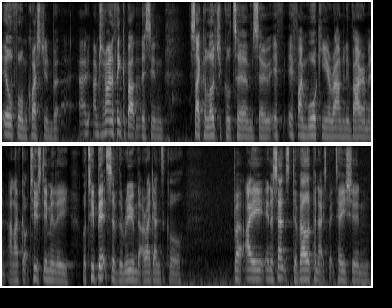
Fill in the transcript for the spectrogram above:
ill-formed question, but I, I'm trying to think about this in psychological terms. So if if I'm walking around an environment and I've got two stimuli or two bits of the room that are identical, but I, in a sense, develop an expectation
